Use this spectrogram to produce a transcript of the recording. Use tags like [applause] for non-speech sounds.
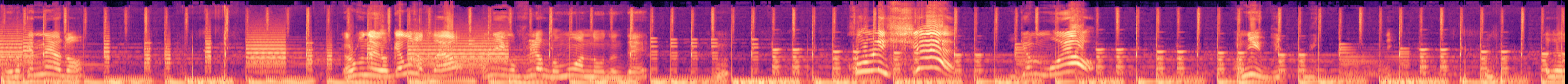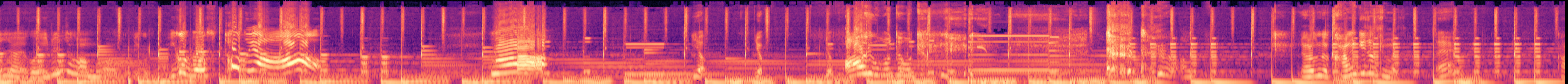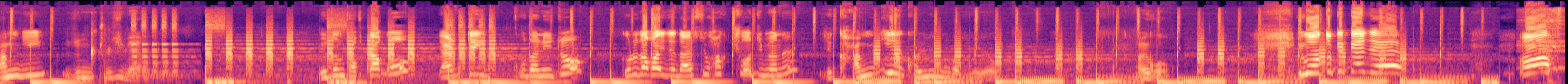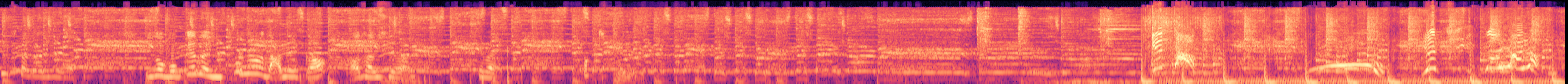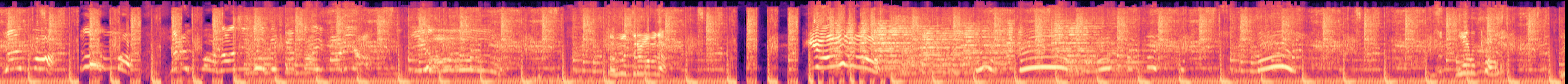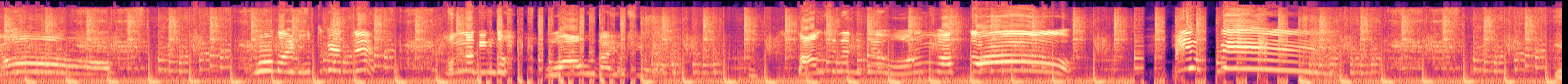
거의 다 깼네요, 저. 여러분들 이거 깨보셨어요? 아니, 이거 분량 너무 안 나오는데. 응? 홀리 쉣! 이게 뭐야? 아니, 미, 미, 아니. 아니, 아니, 이거 1인칭 한번 가볼까? 이거, 이거 몇 스타드야? 우와! 야, 야, 야, 아, 이거 못해, 못해. 아우. [coughs] 여러분들, 감기 조심하세요. 네? 감기 요즘 조심해야 돼요. 요즘 덥다고 얇게 입고 다니죠? 그러다가 이제 날씨 확 추워지면은 이제 감기에 걸리는 거예요. 아이고. 이거 못 깨면 2천으로 나눌까? 아, 잠시만. 제발.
